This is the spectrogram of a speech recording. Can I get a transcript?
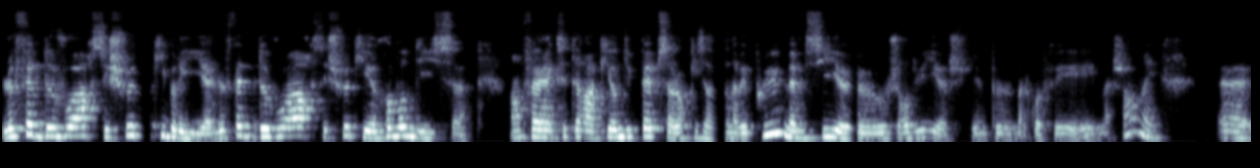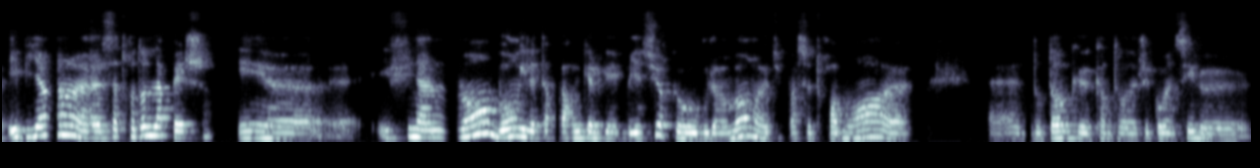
le fait de voir ces cheveux qui brillent, le fait de voir ces cheveux qui rebondissent, enfin, etc., qui ont du peps alors qu'ils n'en avaient plus, même si euh, aujourd'hui je suis un peu mal coiffée et machin, eh bien, ça te redonne la pêche. Et, et finalement, bon, il est apparu quelque... Bien sûr qu'au bout d'un moment, euh, tu passes trois mois, euh, euh, d'autant que quand j'ai commencé le,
